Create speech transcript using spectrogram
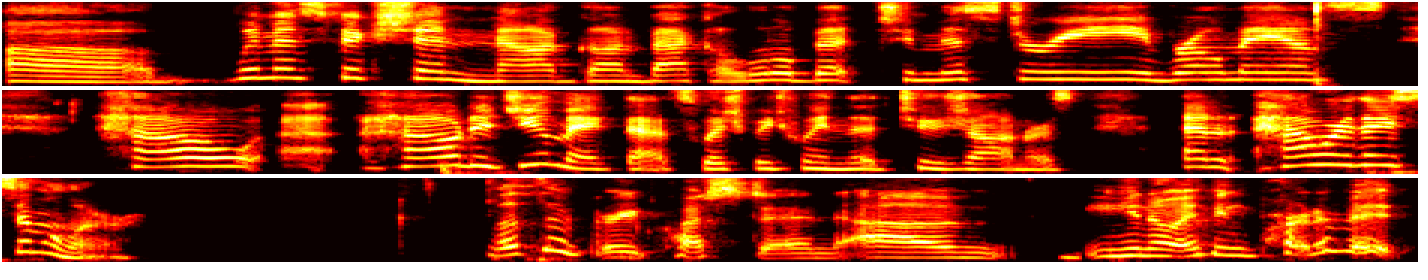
uh, women's fiction. Now I've gone back a little bit to mystery, romance. How uh, how did you make that switch between the two genres, and how are they similar? That's a great question. Um, you know, I think part of it,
